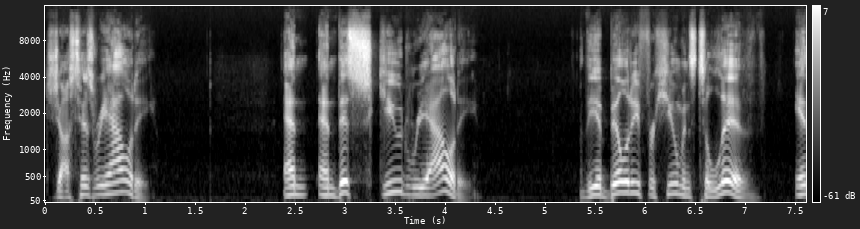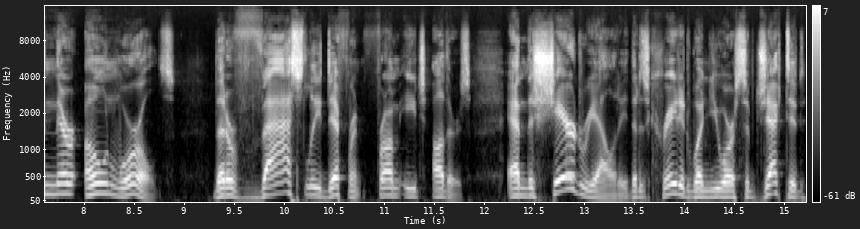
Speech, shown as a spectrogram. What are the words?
just his reality. And, and this skewed reality, the ability for humans to live in their own worlds that are vastly different from each other's, and the shared reality that is created when you are subjected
